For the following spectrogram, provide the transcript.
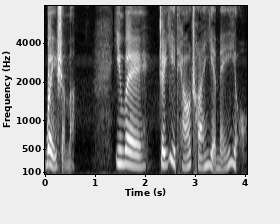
为什么？因为这一条船也没有。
